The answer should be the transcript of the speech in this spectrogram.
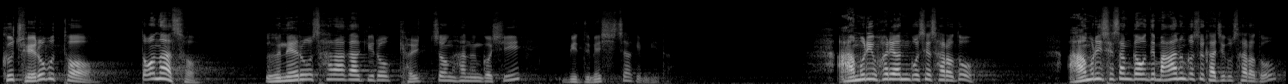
그 죄로부터 떠나서 은혜로 살아가기로 결정하는 것이 믿음의 시작입니다. 아무리 화려한 곳에 살아도 아무리 세상 가운데 많은 것을 가지고 살아도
